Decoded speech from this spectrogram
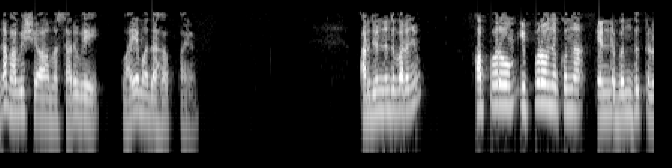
ന ഭവിഷ്യാമ സർവേ വയമതഹ പരം. അർജുനൻ എന്ത് പറഞ്ഞു? അപ്പുറവും ഇപ്പുറവും നിൽക്കുന്ന എന്റെ ബന്ധുക്കൾ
